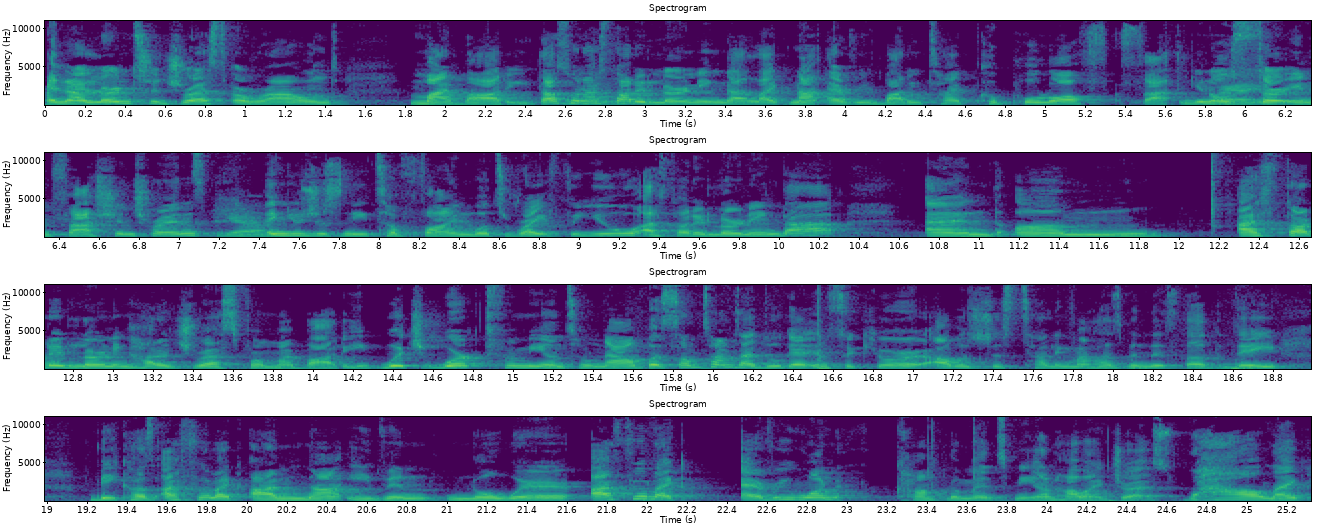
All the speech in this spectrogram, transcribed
And I learned to dress around my body. That's when I started learning that, like, not every body type could pull off, fa- you know, Right. certain fashion trends. Yeah. And you just need to find what's right for you. I started learning that. And, um, I started learning how to dress for my body, which worked for me until now. But sometimes I do get insecure. I was just telling my husband this the other day because I feel like I'm not even nowhere. I feel like everyone compliments me on how I dress. Wow, like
